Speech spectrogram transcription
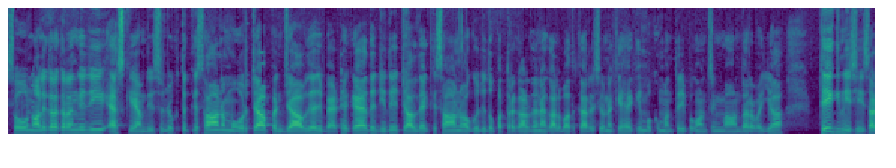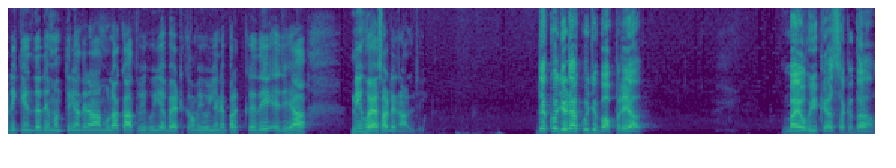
ਸੋ ਨਾਲ ਹੀ ਗੱਲ ਕਰਾਂਗੇ ਜੀ ਐਸਕੇਐਮ ਦੀ। ਸੰਯੁਕਤ ਕਿਸਾਨ ਮੋਰਚਾ ਪੰਜਾਬ ਦੇ ਅੱਜ ਬੈਠਕ ਹੈ ਤੇ ਜਿਹਦੇ ਚੱਲਦੇ ਕਿਸਾਨ ਆਗੂ ਜਦੋਂ ਪੱਤਰਕਾਰਾਂ ਦੇ ਨਾਲ ਗੱਲਬਾਤ ਕਰ ਰਹੇ ਸੀ, ਉਹਨਾਂ ਕਿਹਾ ਕਿ ਮੁੱਖ ਮੰਤਰੀ ਭਗਵੰਤ ਸਿੰਘ ਮਾਨ ਦਾ ਰਵੱਈਆ ਠੀਕ ਨਹੀਂ ਸੀ। ਸਾਡੀ ਕੇਂਦਰ ਦੇ ਮੰਤਰੀਆਂ ਦੇ ਨਾਲ ਮੁਲਾਕਾਤ ਵੀ ਹੋਈ ਹੈ, ਬੈਠਕਾਂ ਵੀ ਹੋਈਆਂ ਨੇ, ਪਰ ਕਦੇ ਅਜਿਹਾ ਨਹੀਂ ਹੋਇਆ ਸਾਡੇ ਨਾਲ ਜੀ। ਦੇਖੋ, ਜਿਹੜਾ ਕੁਝ ਵਾਪਰਿਆ, ਮੈਂ ਉਹੀ ਕਹਿ ਸਕਦਾ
